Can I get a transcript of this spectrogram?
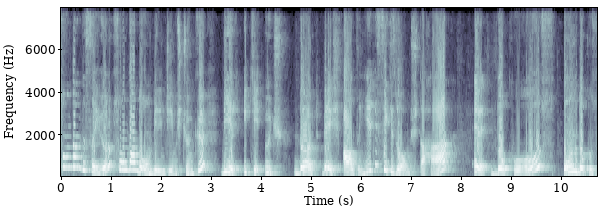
sondan da sayıyorum. Sondan da 11.ymiş çünkü. 1, 2, 3, 4, 5, 6, 7, 8 olmuş daha. Evet 9, 19.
